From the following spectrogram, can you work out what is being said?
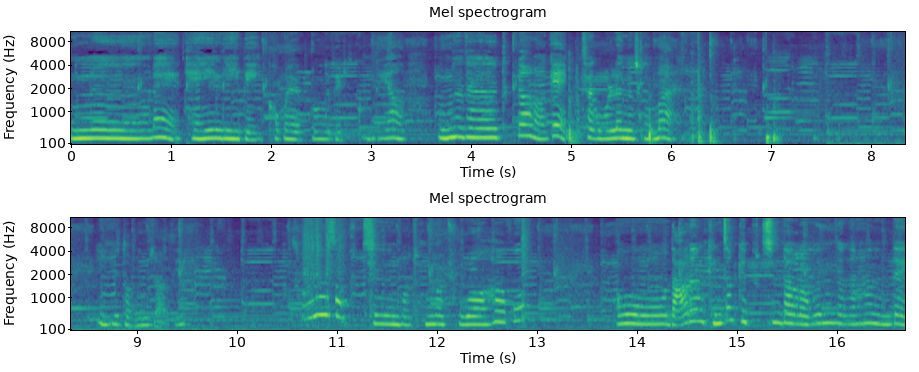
오늘의 데일리 메이크업을 보여드릴 건데요. 오늘은 특별하게 제가 원래는 정말 이게 다 뭔지 아세요? 속눈썹 붙이는 걸 정말 좋아하고 어, 나름 괜찮게 붙인다고 생각을 하는데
